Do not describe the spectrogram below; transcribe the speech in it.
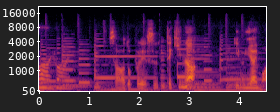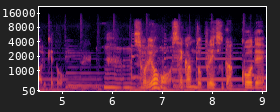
はいはい。サードプレイス的な意味合いもあるけど。うんうん。それをもうセカンドプレイス学校で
